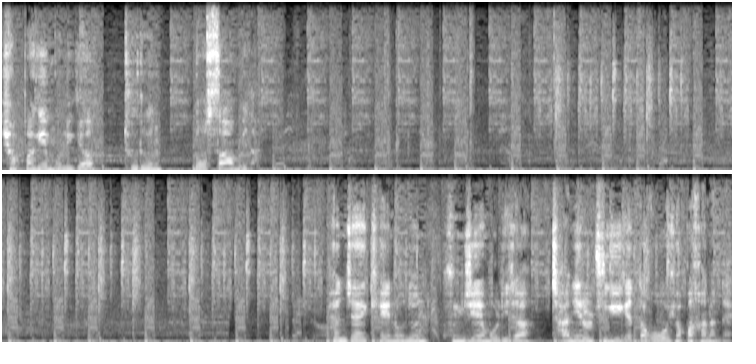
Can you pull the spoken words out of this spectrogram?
협박에 못 이겨 둘은 또 싸웁니다. 현재 케이노는 궁지에 몰리자 잔이를 죽이겠다고 협박하는데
